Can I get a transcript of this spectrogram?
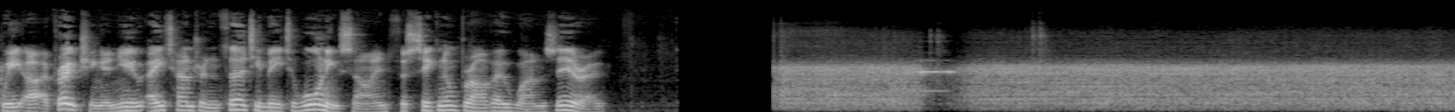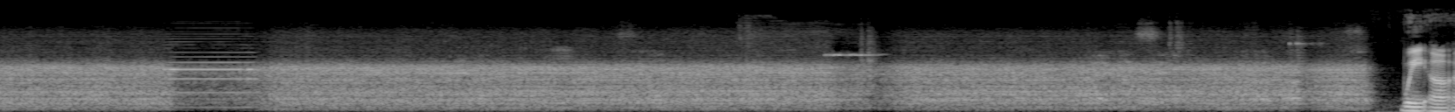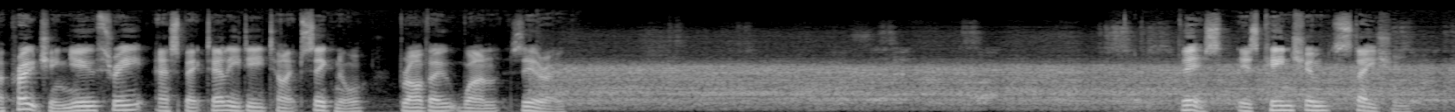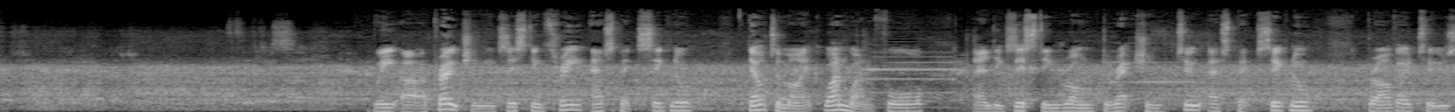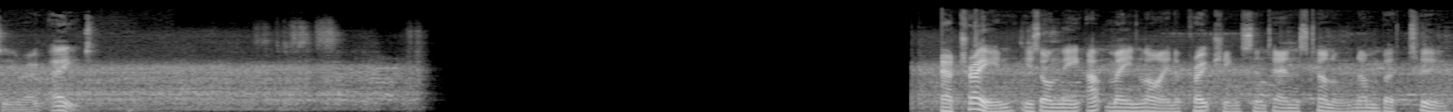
We are approaching a new 830 metre warning sign for signal Bravo 10. We are approaching new 3 aspect LED type signal Bravo 10. This is Keynsham Station. We are approaching existing 3 aspect signal Delta Mike 114 and existing wrong direction 2 aspect signal Bravo 208. Our train is on the up main line approaching St Anne's Tunnel number 2.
